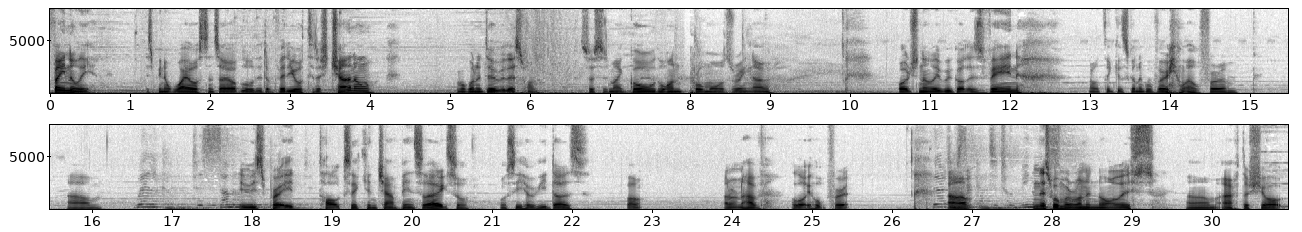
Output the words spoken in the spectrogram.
finally, it's been a while since I uploaded a video to this channel. And we're going to do it with this one. So this is my gold one promos right now. Fortunately, we got this Vayne. I don't think it's going to go very well for him. Um, he was pretty toxic in Champion Select, so we'll see how he does. But I don't have a lot of hope for it. Um, in this one, we're running Nautilus, um, Aftershock,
